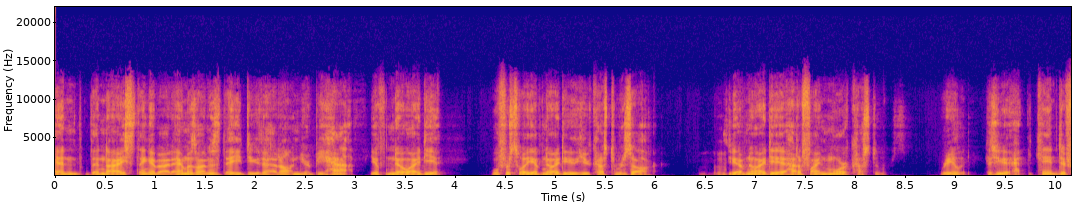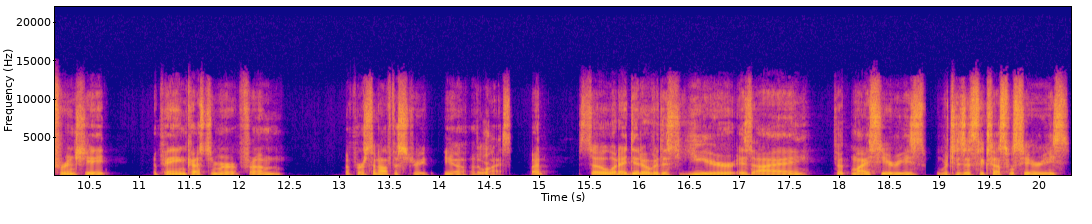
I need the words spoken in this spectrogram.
And the nice thing about Amazon is they do that on your behalf. You have no idea. Well, first of all, you have no idea who your customers are. Mm-hmm. You have no idea how to find more customers, really, because you, can't differentiate a paying customer from a person off the street, you know, otherwise. Yeah. But so what I did over this year is I took my series, which is a successful series,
